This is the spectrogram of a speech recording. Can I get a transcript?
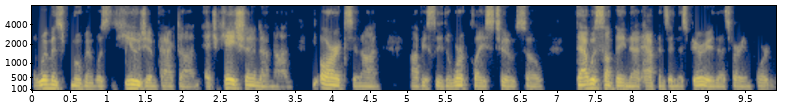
the women's movement was a huge impact on education and on the arts and on obviously the workplace too. So that was something that happens in this period that's very important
